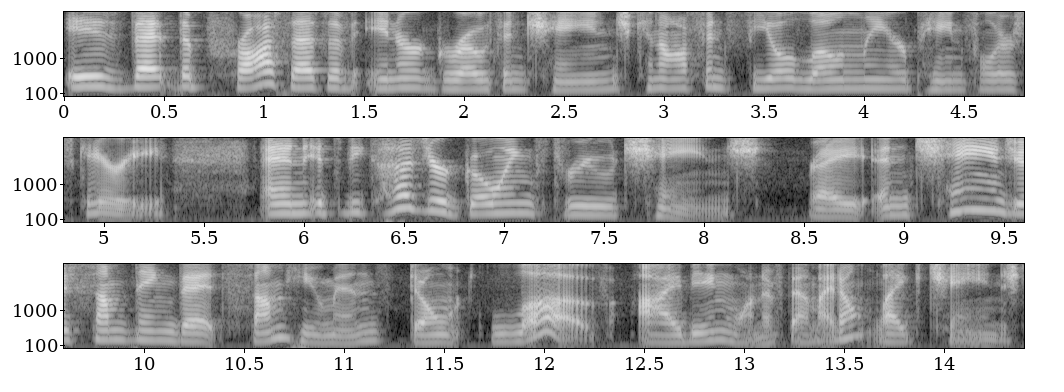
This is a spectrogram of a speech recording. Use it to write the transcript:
is that the process of inner growth and change can often feel lonely or painful or scary. And it's because you're going through change, right? And change is something that some humans don't love. I being one of them. I don't like change.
